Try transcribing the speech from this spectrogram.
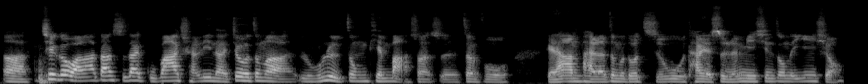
啊！切格瓦拉当时在古巴权力呢，就这么如日中天吧，算是政府给他安排了这么多职务，他也是人民心中的英雄。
